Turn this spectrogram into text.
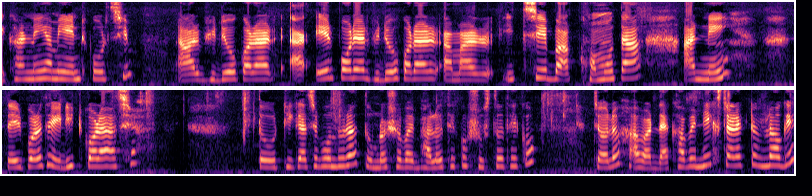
এখানেই আমি এন্ড করছি। আর ভিডিও করার, এরপরে আর ভিডিও করার আমার ইচ্ছে বা ক্ষমতা আর নেই। তো এরপরে তো এডিট করা আছে। তো ঠিক আছে বন্ধুরা, তোমরা সবাই ভালো থেকো, সুস্থ থেকো। চলো, আবার দেখা হবে নেক্সট আর একটা ব্লগে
